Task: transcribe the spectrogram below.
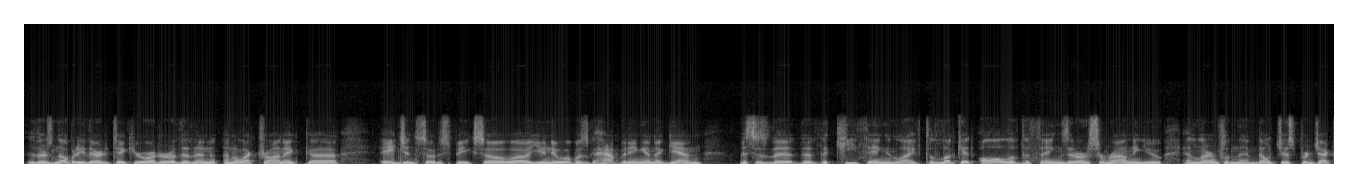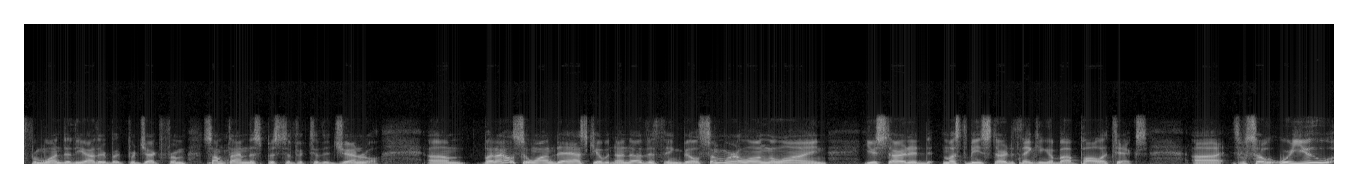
there's nobody there to take your order other than an electronic uh, agent, so to speak. So uh, you knew what was happening. And again, this is the, the, the key thing in life to look at all of the things that are surrounding you and learn from them. Don't just project from one to the other, but project from sometime the specific to the general. Um, but I also wanted to ask you another thing, Bill. Somewhere along the line, you started must have been started thinking about politics. Uh, so, were you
